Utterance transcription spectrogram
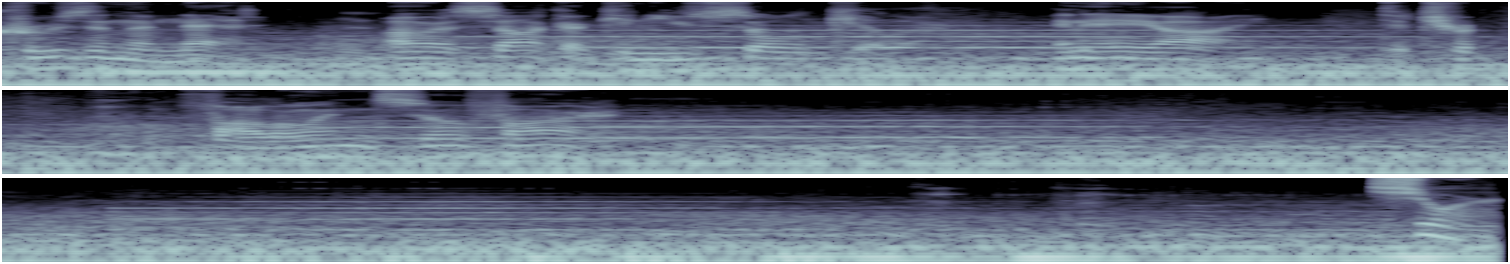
cruising the net, Arasaka can use Soulkiller, an AI, to tr- Following so far? Sure.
